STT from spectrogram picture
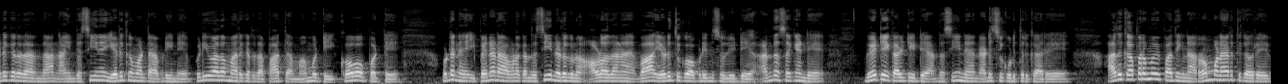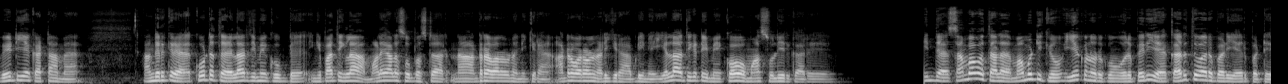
எடுக்கிறதா இருந்தால் நான் இந்த சீனை எடுக்க மாட்டேன் அப்படின்னு பிடிவாதமாக இருக்கிறத பார்த்த மம்முட்டி கோவப்பட்டு உடனே இப்போ என்னடா அவனுக்கு அந்த சீன் எடுக்கணும்? அவ்வளோதானே வா எடுத்துக்கோ அப்படின்னு சொல்லிட்டு அந்த செகண்டு வேட்டியை கழட்டிட்டு அந்த சீனை நடித்து கொடுத்துருக்காரு. அதுக்கப்புறமே பார்த்தீங்கன்னா ரொம்ப நேரத்துக்கு அவர் வேட்டியை கட்டாமல் அங்கே இருக்கிற கூட்டத்தை எல்லாத்தையுமே கூப்பிட்டு இங்கே பார்த்தீங்களா மலையாள சூப்பர் ஸ்டார் நான் அன்றவரோட நிற்கிறேன் அன்றவரோட நடிக்கிறேன் அப்படின்னு எல்லாத்துக்கிட்டையுமே கோவமாக சொல்லியிருக்காரு. இந்த சம்பவத்தால் மம்முட்டிக்கும் இயக்குனருக்கும் ஒரு பெரிய கருத்து வேறுபாடு ஏற்பட்டு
